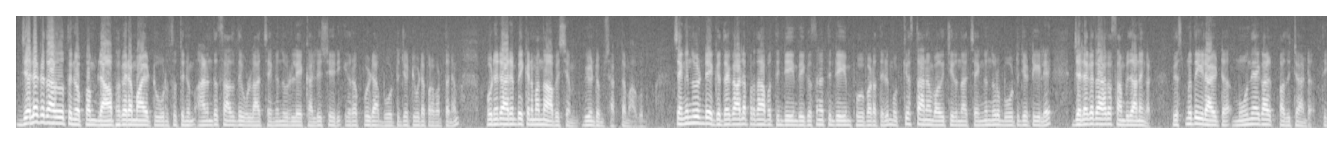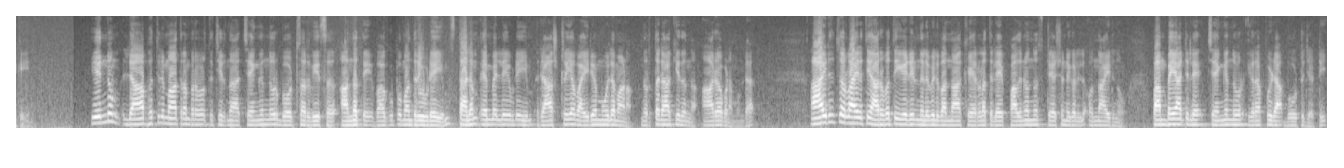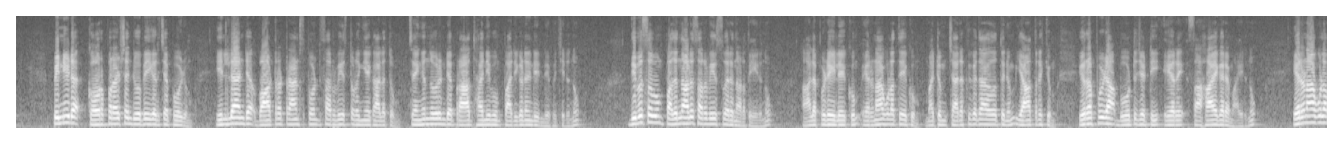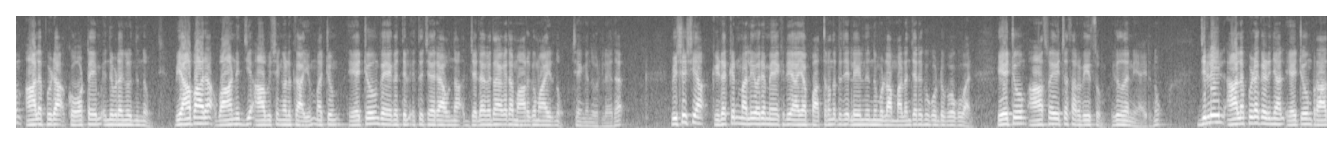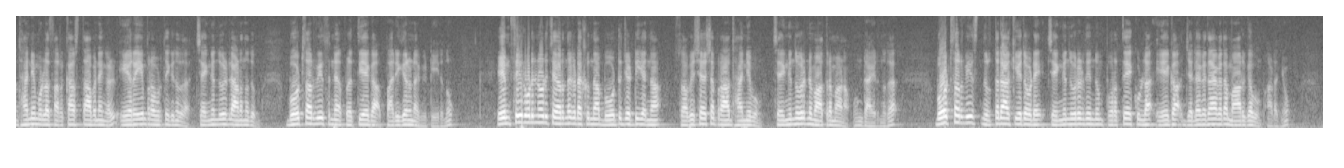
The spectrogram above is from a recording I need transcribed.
ജലഗതാഗതത്തിനൊപ്പം ലാഭകരമായ ടൂറിസത്തിനും അനന്തസാധ്യതയുള്ള ചെങ്ങന്നൂരിലെ കല്ലുശ്ശേരി ഇറപ്പുഴ ബോട്ട് ജെട്ടിയുടെ പ്രവർത്തനം പുനരാരംഭിക്കണമെന്ന ആവശ്യം വീണ്ടും ശക്തമാകുന്നു. ചെങ്ങന്നൂരിന്റെ ഗതകാല പ്രതാപത്തിന്റെയും വികസനത്തിന്റെയും ഭൂപടത്തിൽ മുഖ്യസ്ഥാനം വഹിച്ചിരുന്ന ചെങ്ങന്നൂർ ബോട്ട് ജെട്ടിയിലെ ജലഗതാഗത സംവിധാനങ്ങൾ വിസ്മൃതിയിലായിട്ട് മൂന്നേകാൽ പതിറ്റാണ്ട് തികയുന്നു. എന്നും ലാഭത്തിൽ മാത്രം പ്രവർത്തിച്ചിരുന്ന ചെങ്ങന്നൂർ ബോട്ട് സർവീസ് അന്നത്തെ വകുപ്പ് മന്ത്രിയുടെയും സ്ഥലം എം എൽ എയുടെയും രാഷ്ട്രീയ വൈര്യം മൂലമാണ് നിർത്തലാക്കിയതെന്ന് ആരോപണമുണ്ട്. ആയിരത്തി തൊള്ളായിരത്തി അറുപത്തിയേഴിൽ നിലവിൽ വന്ന കേരളത്തിലെ പതിനൊന്ന് സ്റ്റേഷനുകളിൽ ഒന്നായിരുന്നു പമ്പയാറ്റിലെ ചെങ്ങന്നൂർ ഇറപ്പുഴ ബോട്ട് ജെട്ടി. പിന്നീട് കോർപ്പറേഷൻ രൂപീകരിച്ചപ്പോഴും ഇൻലാൻഡ് വാട്ടർ ട്രാൻസ്പോർട്ട് സർവീസ് തുടങ്ങിയ കാലത്തും ചെങ്ങന്നൂരിന്റെ പ്രാധാന്യവും പരിഗണനയും ലഭിച്ചിരുന്നു. ദിവസവും പതിനാല് സർവീസ് വരെ നടത്തിയിരുന്നു. ആലപ്പുഴയിലേക്കും എറണാകുളത്തേക്കും മറ്റും ചരക്ക് ഗതാഗതത്തിനും യാത്രയ്ക്കും ഇറപ്പുഴ ബോട്ട് ജെട്ടി ഏറെ സഹായകരമായിരുന്നു. എറണാകുളം ആലപ്പുഴ കോട്ടയം എന്നിവിടങ്ങളിൽ നിന്നും വ്യാപാര വാണിജ്യ ആവശ്യങ്ങൾക്കായും മറ്റും ഏറ്റവും വേഗത്തിൽ എത്തിച്ചേരാവുന്ന ജലഗതാഗത മാർഗമായിരുന്നു ചെങ്ങന്നൂരിലേത്. വിശിഷ്യ കിഴക്കൻ മലയോര മേഖലയായ പത്തനംതിട്ട ജില്ലയിൽ നിന്നുമുള്ള മലഞ്ചരക്ക് കൊണ്ടുപോകുവാൻ ഏറ്റവും ആശ്രയിച്ച സർവീസും ഇതുതന്നെയായിരുന്നു. ജില്ലയിൽ ആലപ്പുഴ കഴിഞ്ഞാൽ ഏറ്റവും പ്രാധാന്യമുള്ള സർക്കാർ സ്ഥാപനങ്ങൾ ഏറെയും പ്രവർത്തിക്കുന്നത് ചെങ്ങന്നൂരിലാണെന്നതും ബോട്ട് സർവീസിന് പ്രത്യേക പരിഗണന കിട്ടിയിരുന്നു. എം സി റോഡിനോട് ചേർന്ന് കിടക്കുന്ന ബോട്ട് ജെട്ടി എന്ന സവിശേഷ പ്രാധാന്യവും ചെങ്ങന്നൂരിന് മാത്രമാണ് ഉണ്ടായിരുന്നത്. ബോട്ട് സർവീസ് നിർത്തലാക്കിയതോടെ ചെങ്ങന്നൂരിൽ നിന്നും പുറത്തേക്കുള്ള ഏക ജലഗതാഗത മാർഗവും അടഞ്ഞു.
